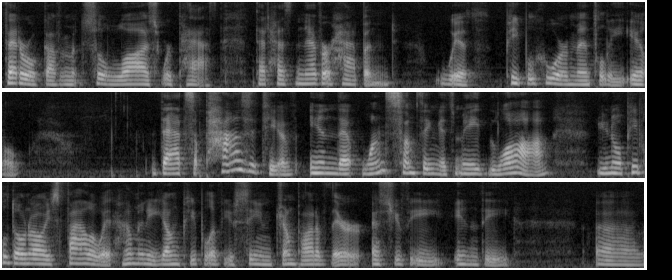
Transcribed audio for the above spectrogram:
federal government, so laws were passed. That has never happened with people who are mentally ill. That's a positive in that once something is made law, you know, people don't always follow it. How many young people have you seen jump out of their SUV in the uh,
